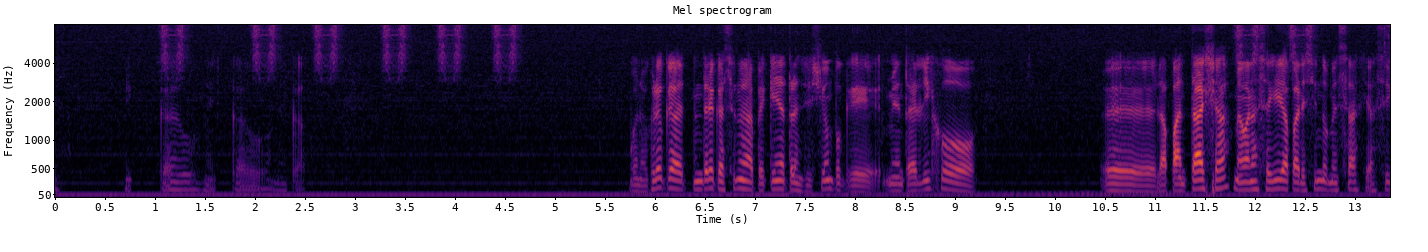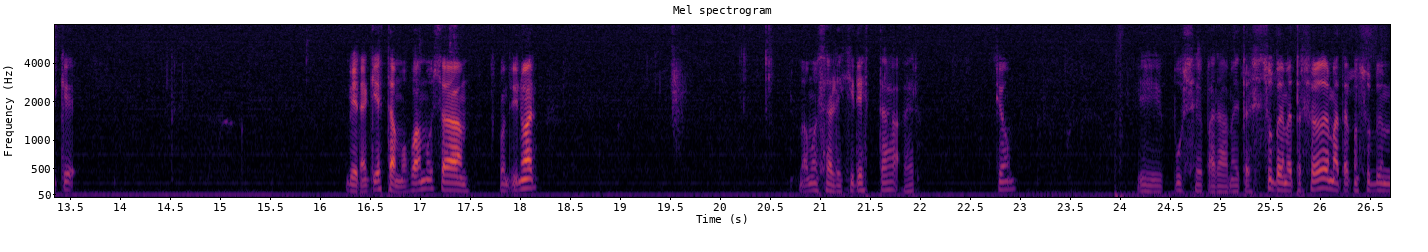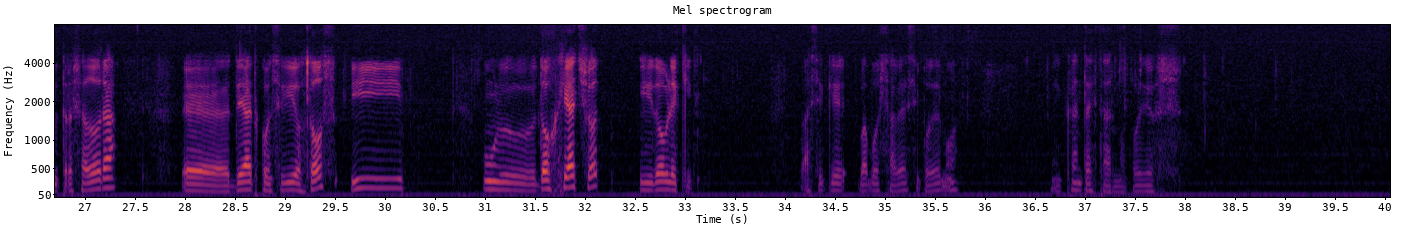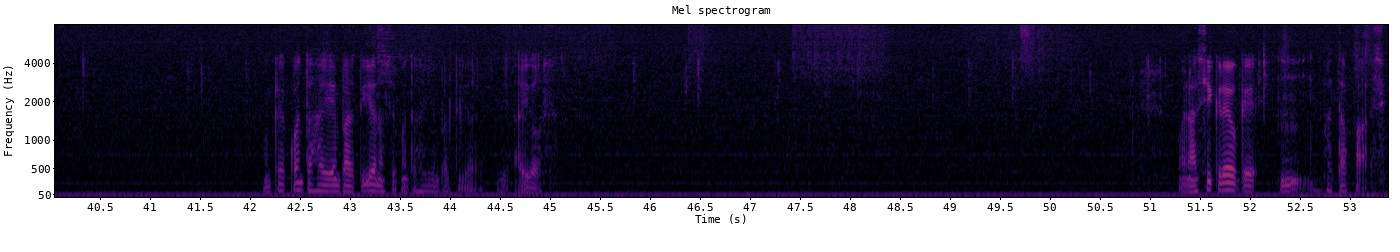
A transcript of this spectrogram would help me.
Me cago, me cago, me cago. Bueno, creo que tendré que hacer una pequeña transición porque mientras elijo eh, la pantalla me van a seguir apareciendo mensajes, así que... Bien, aquí estamos, vamos a continuar. Vamos a elegir esta, a ver, opción. Y puse para metrall- supermetralladora, matar con supermetralladora. Eh, Dead conseguidos dos y un, dos headshot y doble kill. Así que vamos a ver si podemos. Me encanta esta arma, por Dios. Aunque cuántas hay en partida, no sé cuántas hay en partida. Hay dos. Bueno, así creo que mm, va a estar fácil.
